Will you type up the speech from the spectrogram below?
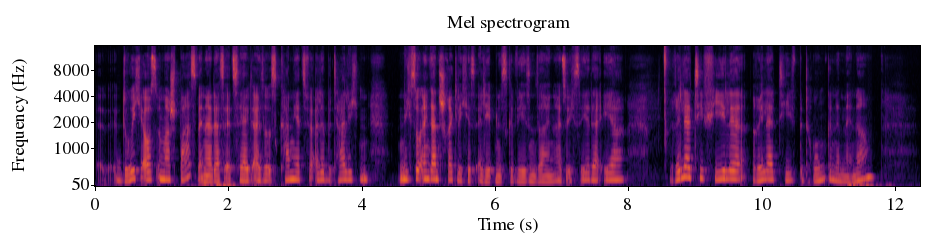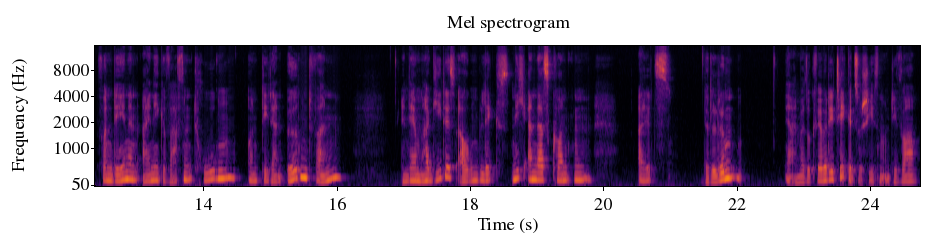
äh, durchaus immer Spaß, wenn er das erzählt. Also es kann jetzt für alle Beteiligten nicht so ein ganz schreckliches Erlebnis gewesen sein. Also ich sehe da eher relativ viele, relativ betrunkene Männer, von denen einige Waffen trugen und die dann irgendwann in der Magie des Augenblicks nicht anders konnten, als ja, einmal so quer über die Theke zu schießen. Und die war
